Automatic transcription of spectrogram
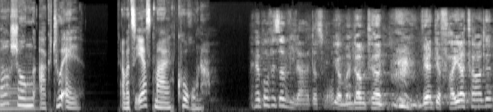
Forschung aktuell. Aber zuerst mal Corona. Herr Professor Wieler hat das Wort. Ja, meine Damen und Herren, während der Feiertage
